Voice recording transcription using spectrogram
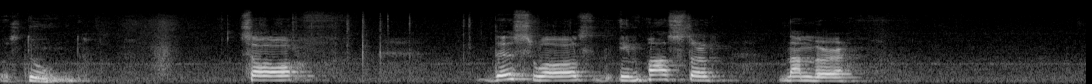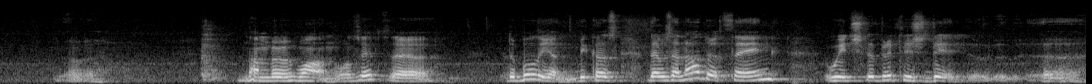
was doomed. So this was impostor number uh, number one, was it? Uh, the bullion, because there was another thing which the British did uh,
